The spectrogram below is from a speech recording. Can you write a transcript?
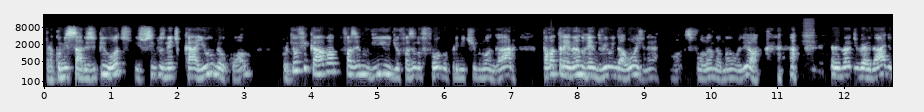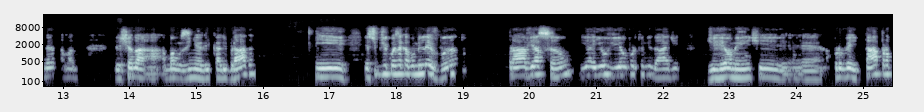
para comissários e pilotos. Isso simplesmente caiu no meu colo, porque eu ficava fazendo vídeo, fazendo fogo primitivo no hangar, estava treinando hand drill ainda hoje, né? Esfolando a mão ali, ó. treinando de verdade, né? Tava deixando a, a mãozinha ali calibrada. E esse tipo de coisa acabou me levando para a aviação, e aí eu vi a oportunidade de realmente é, aproveitar para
